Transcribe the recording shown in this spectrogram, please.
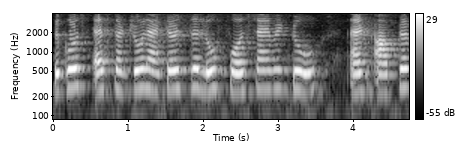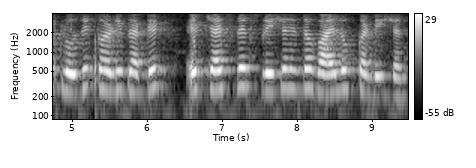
because as control enters the loop first time in do and after closing curly bracket it checks the expression in the while loop condition.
